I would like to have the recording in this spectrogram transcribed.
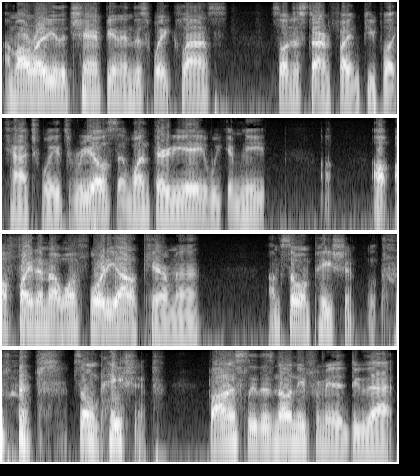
I'm already the champion in this weight class, so I'll just start fighting people at catch weights. Rios at 138, we can meet. I'll, I'll, fight him at 140. I don't care, man. I'm so impatient. so impatient. But honestly, there's no need for me to do that.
